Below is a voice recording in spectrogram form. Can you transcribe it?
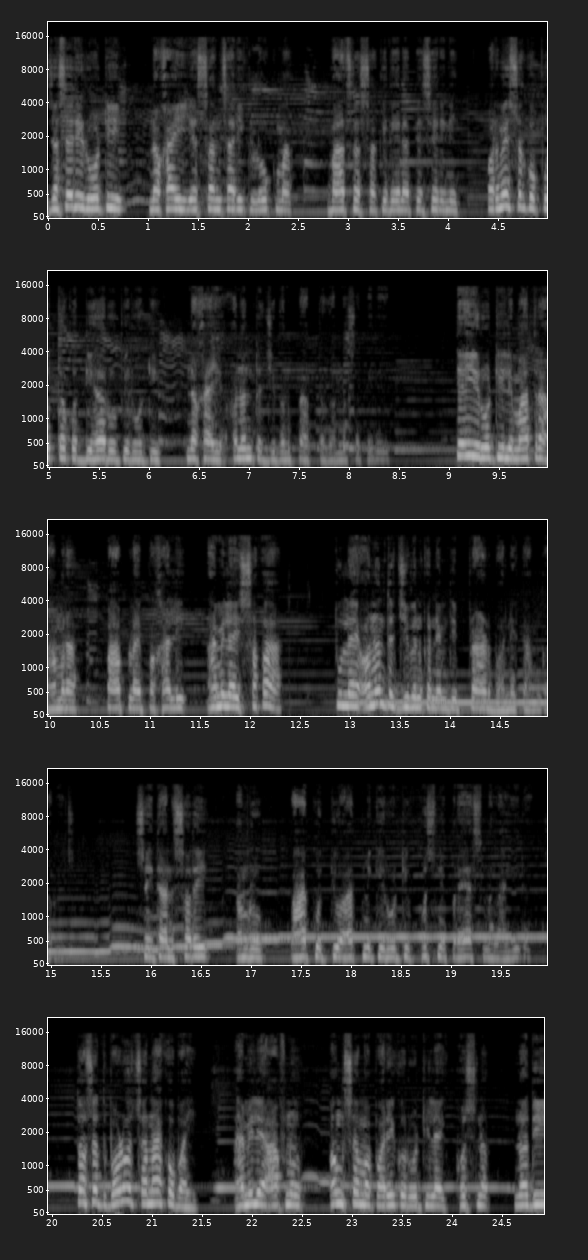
जसरी रोटी नखाई यस सांसारिक लोकमा बाँच्न सकिँदैन त्यसरी नै परमेश्वरको पुत्रको देह रूपी रोटी नखाई अनन्त जीवन प्राप्त गर्न सकिँदैन। त्यही रोटीले मात्र हाम्रा पापलाई पखाली हामीलाई सफा तुलाई अनन्त जीवनको निम्ति प्राण भर्ने काम गर्दछ। सैतान सधैँ हाम्रो भागको त्यो आत्मिकी रोटी खोज्ने प्रयासमा लागिरहन्छ। तसर्थ बडो चनाको भाइ हामीले आफ्नो अंशमा परेको रोटीलाई खोज्न नदी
